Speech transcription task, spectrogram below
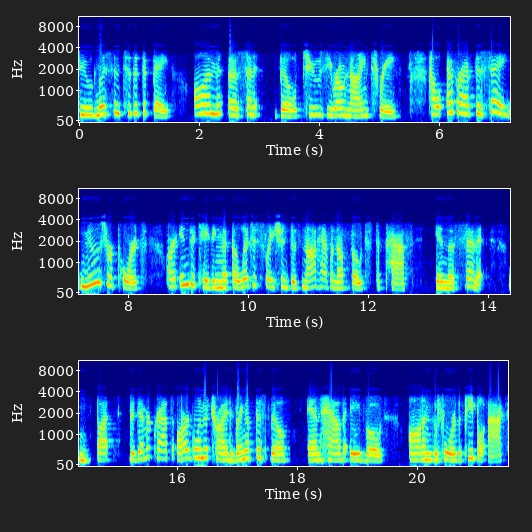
to listen to the debate on uh, Senate Bill 2093. However, I have to say, news reports are indicating that the legislation does not have enough votes to pass in the Senate. But the Democrats are going to try to bring up this bill and have a vote on the For the People Act.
